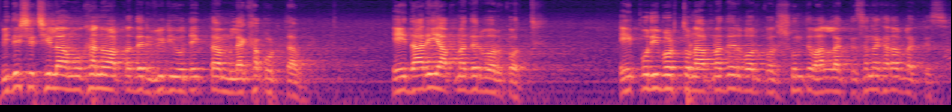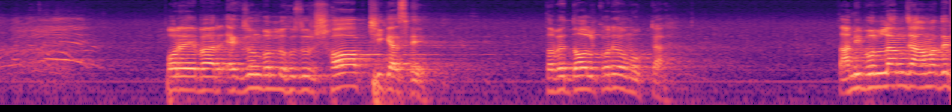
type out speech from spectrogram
বিদেশে ছিলাম, ওখানেও আপনাদের ভিডিও দেখতাম, লেখা পড়তাম। এই দাড়ি আপনাদের বরকত। এই পরিবর্তন আপনাদের বরকত, শুনতে ভালো লাগতেছে না খারাপ লাগতেছে? পরে এবার একজন বলল, হুজুর, সব ঠিক আছে, তবে দল করে অমুকটা। তা আমি বললাম যে, আমাদের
